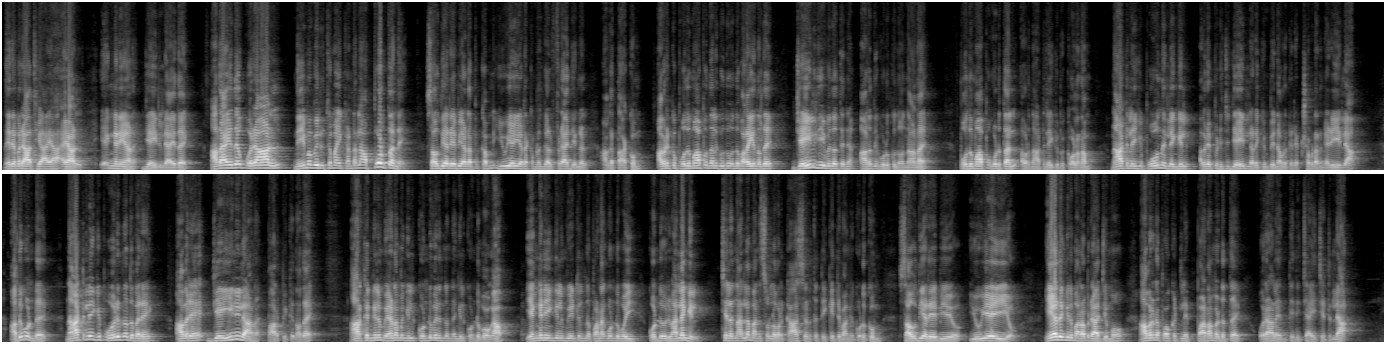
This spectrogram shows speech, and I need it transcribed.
നിരപരാധിയായ അയാൾ എങ്ങനെയാണ് ജയിലിലായത്? അതായത് ഒരാൾ നിയമവിരുദ്ധമായി കണ്ടാൽ അപ്പോൾ തന്നെ സൗദി അറേബ്യ അടക്കം യു എ അടക്കമുള്ള ഗൾഫ് രാജ്യങ്ങൾ അകത്താക്കും. അവർക്ക് പൊതുമാപ്പ് നൽകുന്നു എന്ന് പറയുന്നത് ജയിൽ ജീവിതത്തിന് അറുതി കൊടുക്കുന്നു എന്നാണ്. പൊതുമാപ്പ് കൊടുത്താൽ അവർ നാട്ടിലേക്ക് പൊയ്ക്കൊള്ളണം. നാട്ടിലേക്ക് പോകുന്നില്ലെങ്കിൽ അവരെ പിടിച്ച് ജയിലിലടയ്ക്കും പിന്നെ അവർക്ക് രക്ഷപ്പെടാൻ കഴിയില്ല. അതുകൊണ്ട് നാട്ടിലേക്ക് പോരുന്നത് വരെ അവരെ ജയിലിലാണ് പാർപ്പിക്കുന്നത്. ആർക്കെങ്കിലും വേണമെങ്കിൽ കൊണ്ടുവരുന്നുണ്ടെങ്കിൽ കൊണ്ടുപോകാം. എങ്ങനെയെങ്കിലും വീട്ടിൽ നിന്ന് പണം കൊണ്ടുപോയി കൊണ്ടുവരും. അല്ലെങ്കിൽ ചില നല്ല മനസ്സുള്ളവർ കാശെടുത്ത് ടിക്കറ്റ് വാങ്ങി കൊടുക്കും. സൗദി അറേബ്യയോ യു എ ഇയോ ഏതെങ്കിലും അറബ് രാജ്യമോ അവരുടെ പോക്കറ്റിലെ പണമെടുത്ത് ഒരാളെയും തിരിച്ചയച്ചിട്ടില്ല.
